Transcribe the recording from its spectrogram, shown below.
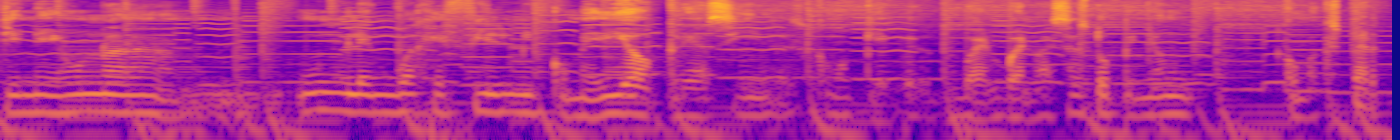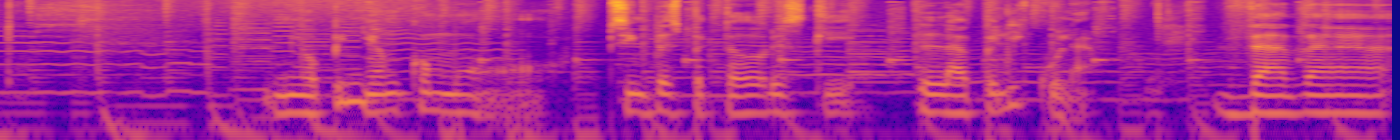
tiene una, un lenguaje fílmico mediocre, así, es como que, bueno, bueno, esa es tu opinión como experto. Mi opinión como simple espectador es que la película, dada,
